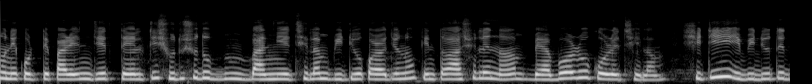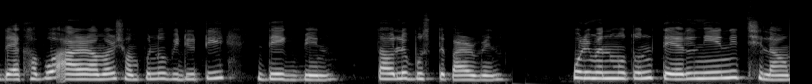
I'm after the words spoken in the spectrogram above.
মনে করতে পারেন যে তেলটি শুধু শুধু বানিয়েছিলাম ভিডিও করার জন্য, কিন্তু আসলে না, ব্যবহারও করেছিলাম। সেটি এই ভিডিওতে দেখাবো আর আমার সম্পূর্ণ ভিডিওটি দেখবেন, তাহলে বুঝতে পারবেন। পরিমাণ মতন তেল নিয়ে নিচ্ছিলাম।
